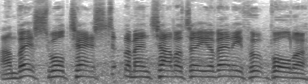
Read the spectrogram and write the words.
And this will test the mentality of any footballer.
